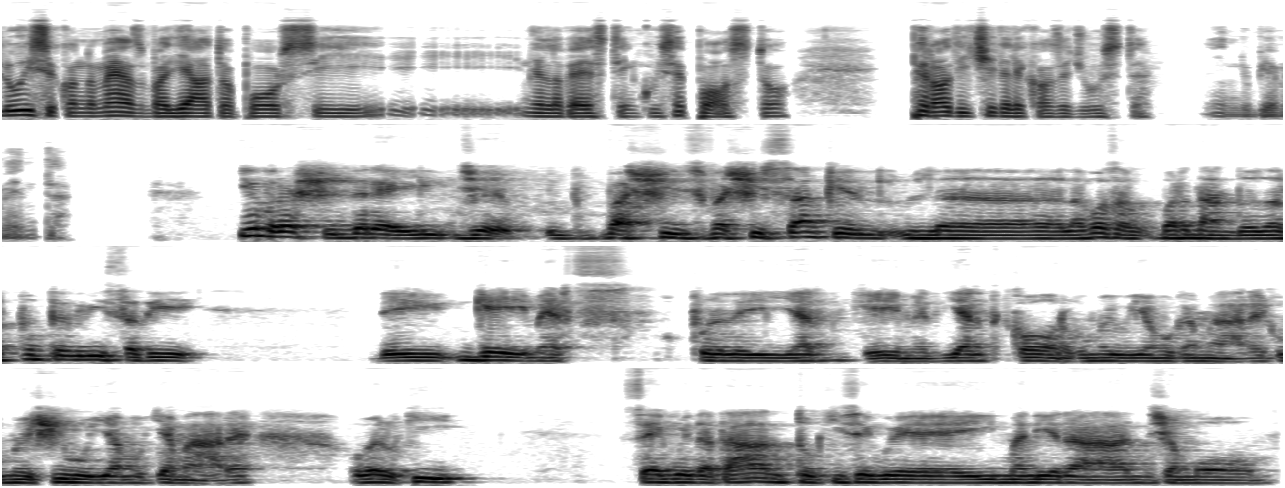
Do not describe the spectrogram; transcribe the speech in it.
lui secondo me ha sbagliato a porsi nella veste in cui si è posto però dici delle cose giuste, indubbiamente. Io però scenderei, cioè, fascista anche la, la cosa guardando dal punto di vista di, dei gamers, oppure degli hard gamer, gli hardcore, come vogliamo chiamare, come ci vogliamo chiamare, ovvero chi segue da tanto, chi segue in maniera, diciamo,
